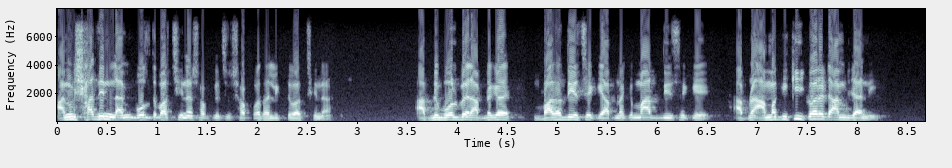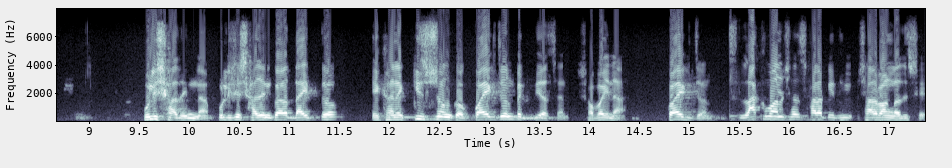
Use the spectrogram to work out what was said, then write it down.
আমি স্বাধীন না, আমি বলতে পারছি না সবকিছু, সব কথা লিখতে পারছি না। আপনি বলবেন, আপনাকে বাধা দিয়েছে কে? আপনাকে মাত দিয়েছে কে? আপনার আমাকে কি করে এটা আমি জানি। পুলিশ স্বাধীন না। পুলিশের স্বাধীন করার দায়িত্ব এখানে কিছু সংখ্যক, কয়েকজন ব্যক্তি আছেন, সবাই না, কয়েকজন। লাখ মানুষ আছে সারা পৃথিবী, সারা বাংলাদেশে।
